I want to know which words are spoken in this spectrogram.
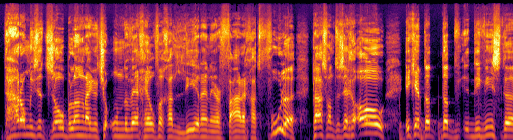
Daarom is het zo belangrijk dat je onderweg heel veel gaat leren en ervaren, gaat voelen. In plaats van te zeggen: Oh, ik heb dat, dat, die, winst, uh,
